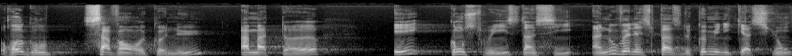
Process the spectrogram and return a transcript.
regroupent savants reconnus, amateurs et construisent ainsi un nouvel espace de communication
